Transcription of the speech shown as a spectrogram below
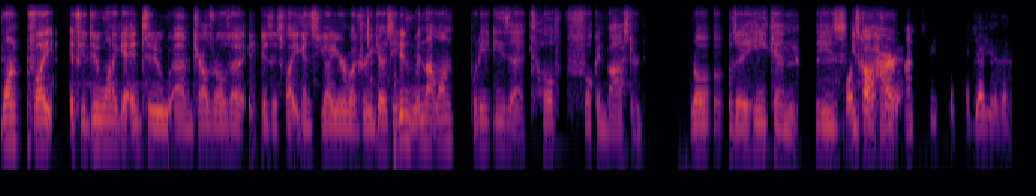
one fight, if you do want to get into um Charles Rosa, is his fight against Yair Rodriguez. He didn't win that one, but he's a tough fucking bastard. Rosa, he can. He's he's got heart and Yeah, yeah. Then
